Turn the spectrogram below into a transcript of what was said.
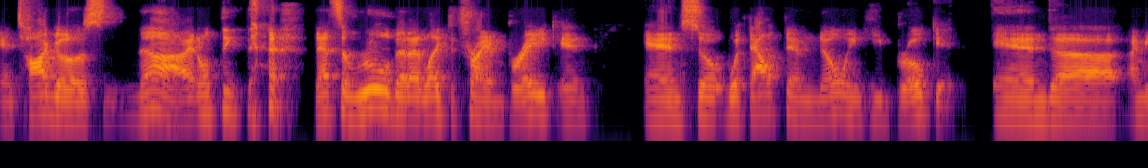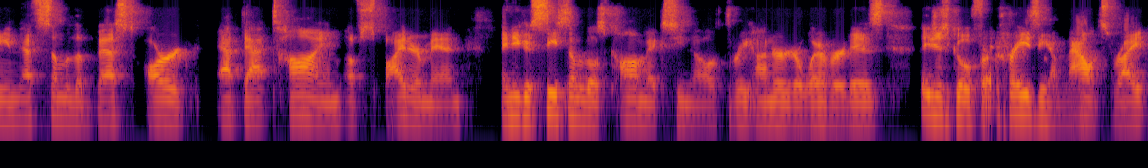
and Todd goes, nah, I don't think that that's a rule that I'd like to try and break. And and so without them knowing, he broke it. And uh, I mean, that's some of the best art at that time of Spider-Man. And you can see some of those comics, you know, 300 or whatever it is, they just go for crazy amounts, right?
